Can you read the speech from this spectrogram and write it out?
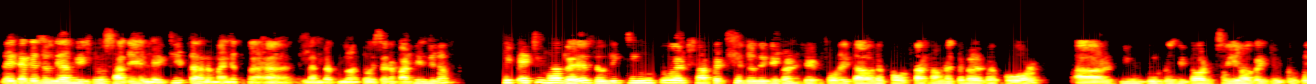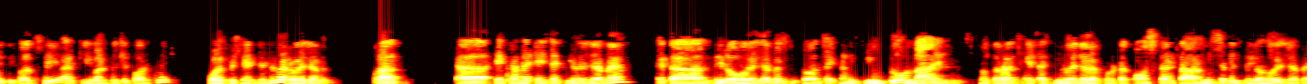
তো এটাকে যদি আমি একটু সাজিয়ে লিখি, তাহলে মাইনাস ল্যামডা পি ওয়ান তো সাইডে পাঠিয়ে দিলাম ঠিক একইভাবে যদি কিউ টু এর সাপেক্ষে যদি ডিফারেন্সিয়েট করি, তাহলে ফোরটা সামনে চলে আসবে ফোর আর Q two to the power three হবে Q two to the power three আর Q one to the power three coefficient হিসেবে রয়ে যাবে। প্লাস এখানে এটা কি হয়ে যাবে? এটা জিরো হয়ে যাবে বিকজ এখানে কিউ টু নাইন সুতরাং এটা কি হয়ে যাবে? পুরোটা কনস্ট্যান্ট টার্ম হিসেবে জিরো হয়ে যাবে।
